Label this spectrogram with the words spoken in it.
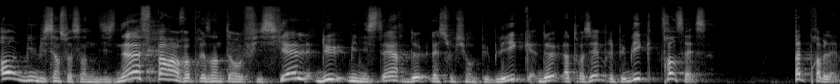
en 1879 par un représentant officiel du ministère de l'Instruction publique de la Troisième République française. Pas de problème.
